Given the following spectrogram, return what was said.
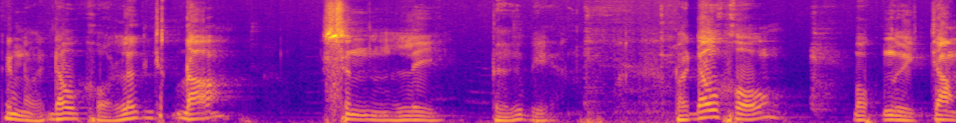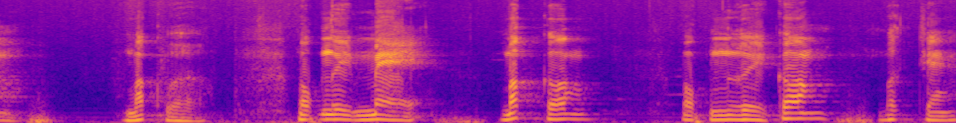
Cái nỗi đau khổ lớn nhất đó sinh ly tử biệt. Nỗi đau khổ, một người chồng mất vợ, một người mẹ mất con, một người con mất cha.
